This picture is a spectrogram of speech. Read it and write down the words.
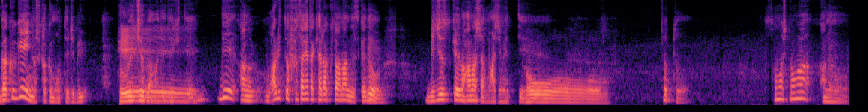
学芸員の資格持ってるビへー。VTuber が出てきて。であの割とふざけたキャラクターなんですけど、うん。美術系の話は真面目っていう。ちょっとその人があの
